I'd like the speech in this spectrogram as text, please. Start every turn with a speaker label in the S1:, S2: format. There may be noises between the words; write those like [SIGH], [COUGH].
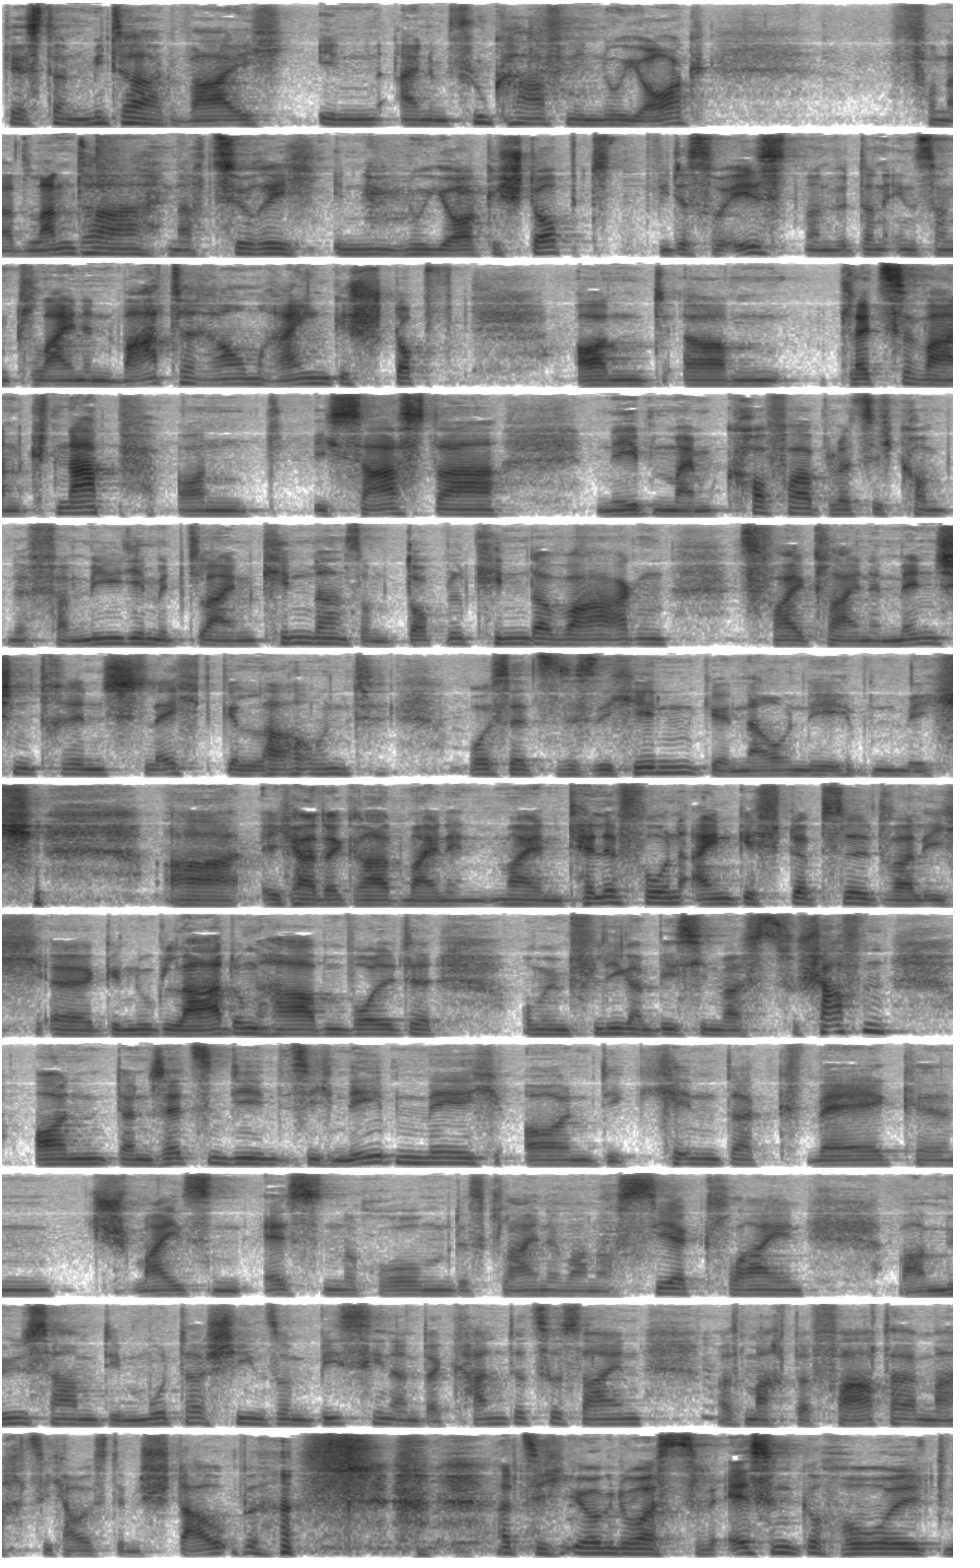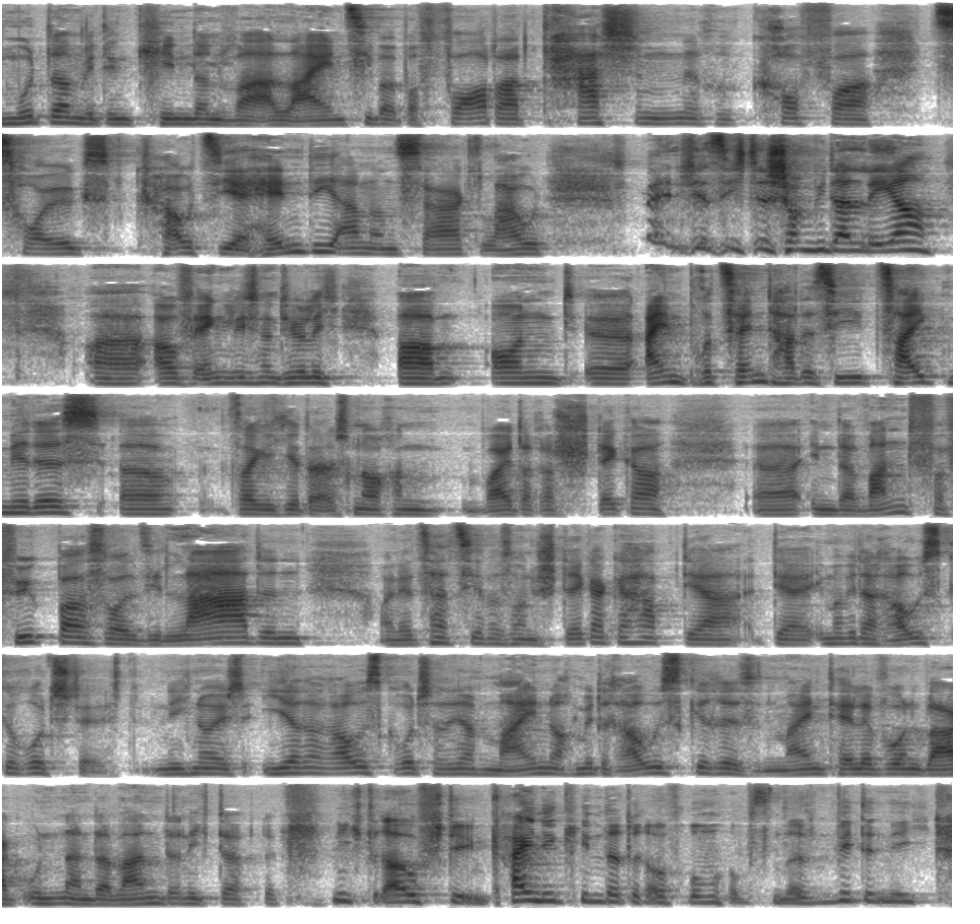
S1: Gestern Mittag war ich in einem Flughafen in New York, von Atlanta nach Zürich in New York gestoppt, wie das so ist. Man wird dann in so einen kleinen Warteraum reingestopft und ähm, Plätze waren knapp und ich saß da neben meinem Koffer. Plötzlich kommt eine Familie mit kleinen Kindern, so einem Doppelkinderwagen, zwei kleine Menschen drin, schlecht gelaunt. Wo setzen sie sich hin? Genau neben mich. Äh, ich hatte gerade mein, mein Telefon eingestöpselt, weil ich äh, genug Ladung haben wollte, um im Flieger ein bisschen was zu schaffen. Und dann setzen die sich neben mich und die Kinder quäken, schmeißen Essen rum. Das Kleine war noch sehr klein, war mühsam. Die Mutter schien so ein bisschen an der Kante zu sein. Was macht der Vater? Er macht sich aus dem Staub, [LAUGHS] hat sich irgendwo was zu essen geholt. Mutter mit den Kindern war allein. Sie war überfordert. Taschen, Koffer, Zeugs. Schaut sie ihr Handy an und sagt laut: Mensch, jetzt ist das schon wieder leer. Äh, auf Englisch natürlich. Ähm, und äh, ein Prozent hatte sie, zeigt mir das, sage ich hier, da ist noch ein weiterer Stecker äh, in der Wand verfügbar, soll sie laden. Und jetzt hat sie aber so einen Stecker gehabt, der, der immer wieder rausgerutscht ist. Nicht nur ist ihre rausgerutscht, sondern ich habe meinen noch mit rausgerissen. Mein Telefon lag unten an der Wand und ich dachte, nicht draufstehen, keine Kinder drauf rumhopsen, das bitte nicht.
